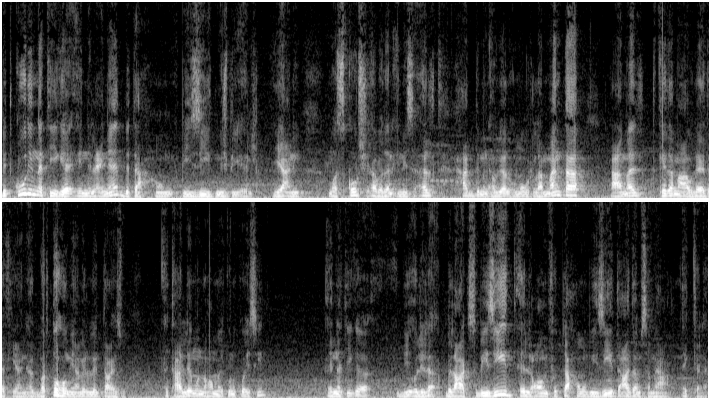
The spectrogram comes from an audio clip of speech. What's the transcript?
بتكون النتيجة إن العناد بتاعهم بيزيد مش بيقل. يعني ما اذكرش ابدا اني سألت حد من اولياء الأمور لما انت عملت كده مع اولادك يعني اجبرتهم يعملوا اللي انت عايزه اتعلموا ان هم يكونوا كويسين؟ النتيجة بيقول لي لا بالعكس بيزيد العنف بتاعهم وبيزيد عدم سماع الكلام.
